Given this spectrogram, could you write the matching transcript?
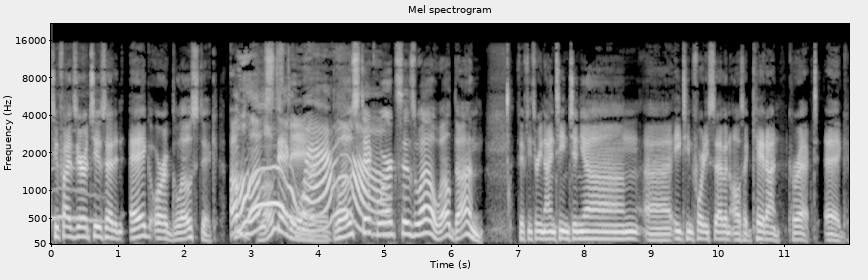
2502 said an egg or a glow stick. Oh, glow stick. stick. Wow. Glow stick works as well. Well done. 5319 Jin Young. Uh, 1847 also Keiran. Correct. Egg.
